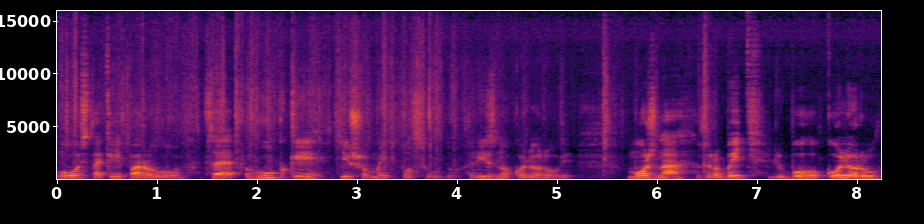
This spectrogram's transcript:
ось такий поролон. Це губки, ті, що мить посуду, різнокольорові. Можна зробити любого кольору,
